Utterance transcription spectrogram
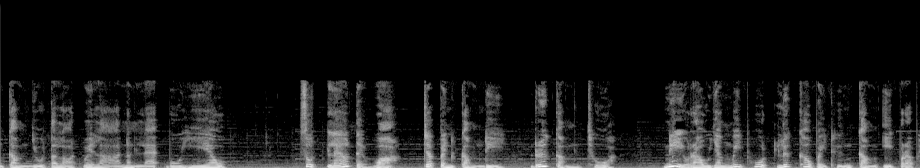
ำกรรมอยู่ตลอดเวลานั่นแหละโบเฮียว สุดแล้วแต่ว่าจะเป็นกรรมดีหรือกรรมชั่ว นี่เรายังไม่พูดลึกเข้าไปถึงกรรมอีกประเภ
